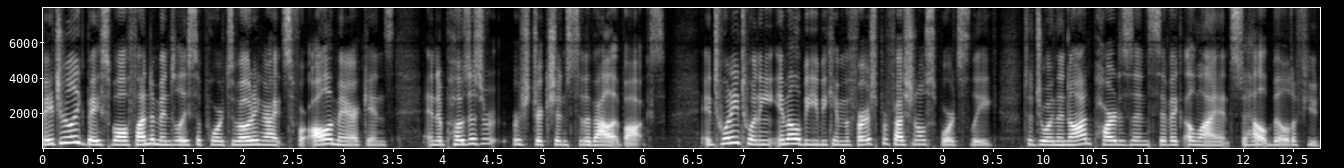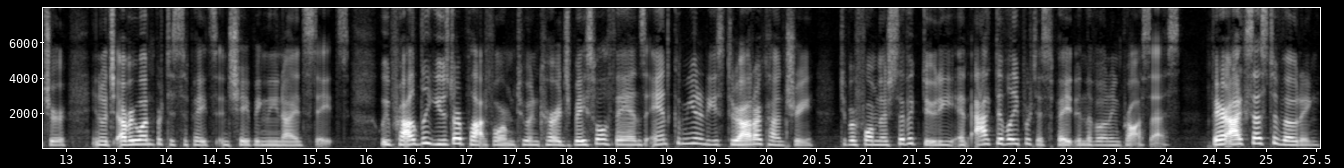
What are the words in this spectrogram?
Major League Baseball fundamentally supports voting rights for all Americans and opposes r- restrictions to the ballot box. In 2020, MLB became the first professional sports league to join the nonpartisan Civic Alliance to help build a future in which everyone participates in shaping the United States. We proudly used our platform to encourage baseball fans and communities throughout our country to perform their civic duty and actively participate in the voting process. Fair access to voting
